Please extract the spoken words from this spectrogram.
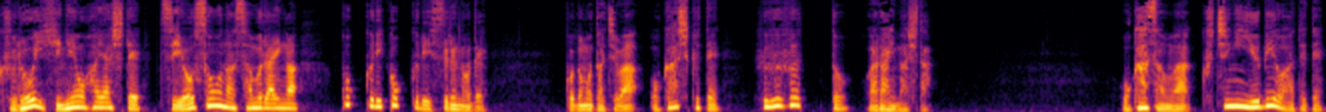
黒い髭を生やして強そうな侍がこっくりこっくりするので、子供たちはおかしくて、ふふふっと笑いました。お母さんは口に指を当てて、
